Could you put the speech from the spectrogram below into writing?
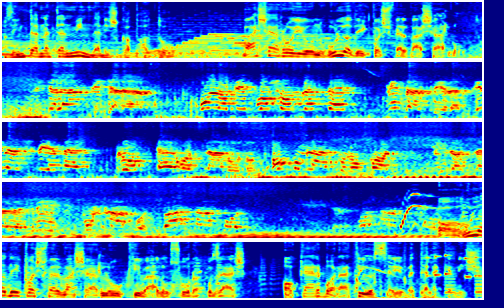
Az interneten minden is kapható. Vásároljon hulladékvas felvásárlót. Figyelem, figyelem! Hulladékvasat veszek, mindenféle színes filmet, rossz elhasználódott akkumulátorokat, mindaz mellett régi pulyhákat, párnákat, A hulladékvas felvásárló kiváló szórakozás, akár baráti összejöveteleken is.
